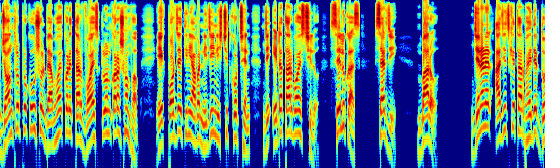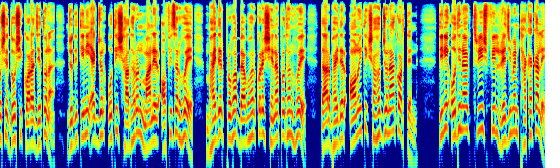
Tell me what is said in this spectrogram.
যন্ত্র প্রকৌশল ব্যবহার করে তার ভয়েস ক্লোন করা সম্ভব। এক পর্যায়ে তিনি আবার নিজেই নিশ্চিত করছেন যে, এটা তার বয়স ছিল। সেলুকাস স্যারজি, বারো জেনারেল আজিজকে তার ভাইদের দোষে দোষী করা যেত না, যদি তিনি একজন অতি সাধারণ মানের অফিসার হয়ে ভাইদের প্রভাব ব্যবহার করে সেনাপ্রধান হয়ে তার ভাইদের অনৈতিক সাহায্য না করতেন। তিনি অধিনায়ক ত্রিশ ফিল রেজিমেন্ট থাকাকালে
